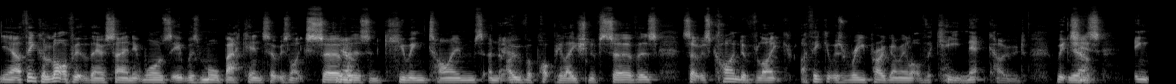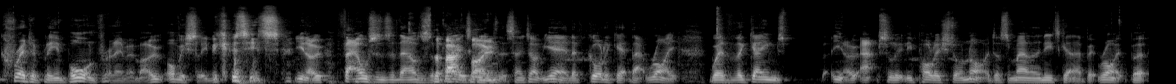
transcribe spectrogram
Yeah, I think a lot of it that they were saying it was it was more back end, so it was like servers and queuing times and Yeah. overpopulation of servers. So it was kind of like I think it was reprogramming a lot of the key net code, which Yeah. is incredibly important for an MMO, obviously, because it's you know thousands and thousands It's of the players at the same time. Yeah, they've got to get that right, whether the game's you know absolutely polished or not. It doesn't matter. They need to get that bit right. But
